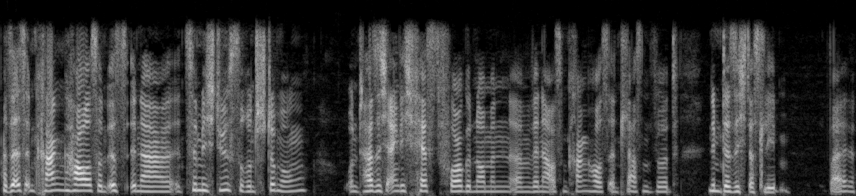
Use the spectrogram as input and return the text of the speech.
Also er ist im Krankenhaus und ist in einer ziemlich düsteren Stimmung und hat sich eigentlich fest vorgenommen, äh, wenn er aus dem Krankenhaus entlassen wird, nimmt er sich das Leben. Weil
